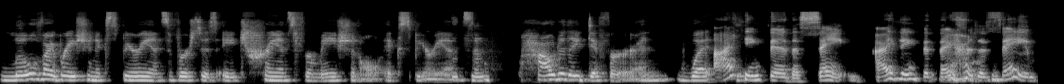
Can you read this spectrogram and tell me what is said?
low vibration experience versus a transformational experience? Mm-hmm. How do they differ and what I think they're the same. I think that they are the same.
